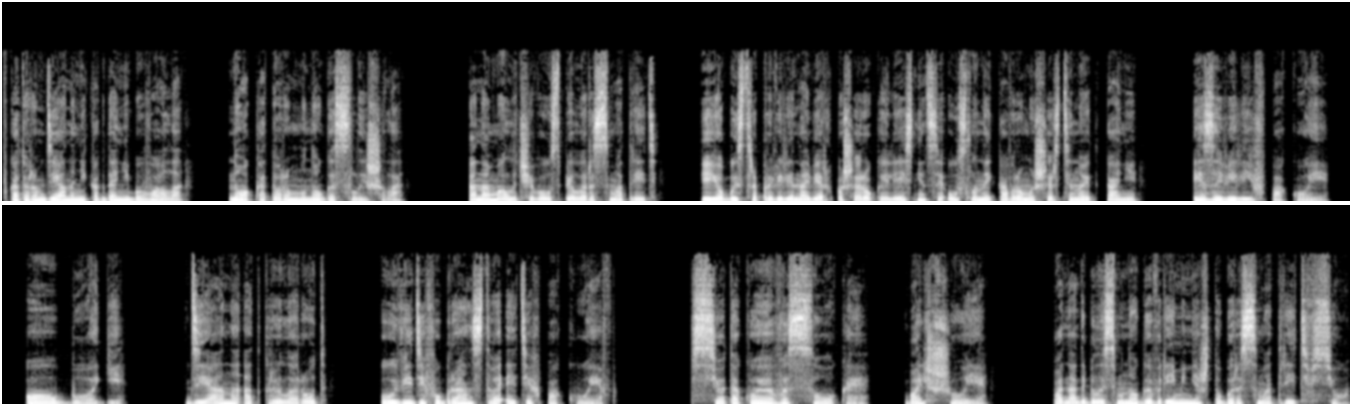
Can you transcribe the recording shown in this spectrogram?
в котором Диана никогда не бывала, но о котором много слышала. Она мало чего успела рассмотреть, Ее быстро провели наверх по широкой лестнице, усланной ковром из шерстяной ткани, и завели в покое. О, боги! Диана открыла рот, увидев убранство этих покоев. Все такое высокое, большое. Понадобилось много времени, чтобы рассмотреть все.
